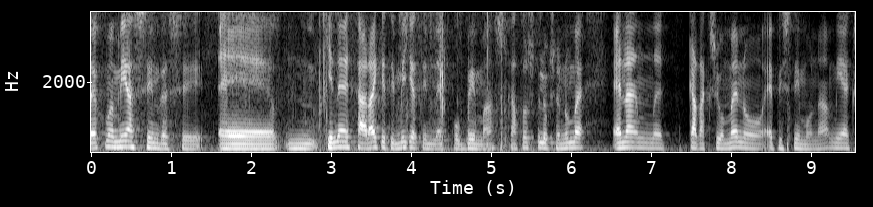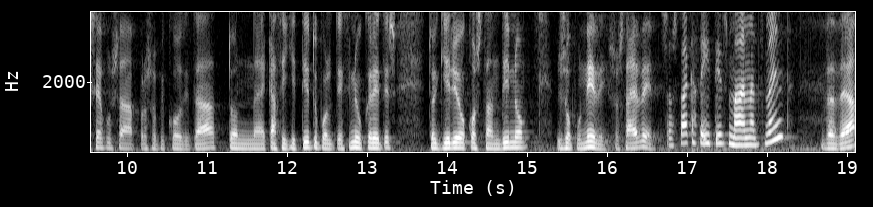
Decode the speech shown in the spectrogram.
Έχουμε μία σύνδεση ε, και είναι χαρά και τιμή για την εκπομπή μας καθώς φιλοξενούμε έναν καταξιωμένο επιστήμονα, μία εξέχουσα προσωπικότητα, τον ε, καθηγητή του Πολυτεχνείου Κρήτης, τον κύριο Κωνσταντίνο Ζοπουνίδη. Σωστά, Εύη; Σωστά, καθηγητής Management. Βέβαια,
